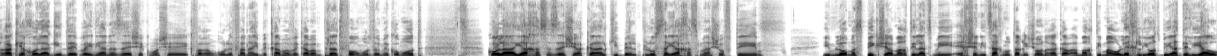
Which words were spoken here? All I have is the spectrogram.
רק יכול להגיד אה, בעניין הזה, שכמו שכבר אמרו לפניי בכמה וכמה פלטפורמות ומקומות, כל היחס הזה שהקהל קיבל, פלוס היחס מהשופטים, אם לא מספיק שאמרתי לעצמי, איך שניצחנו את הראשון, רק אמרתי מה הולך להיות ביד אליהו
